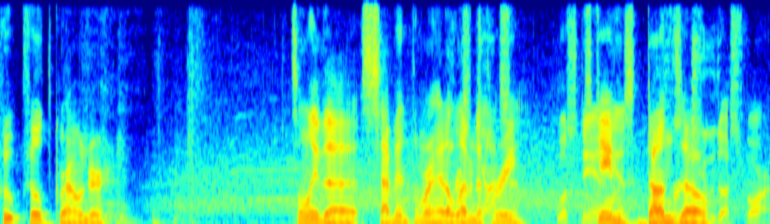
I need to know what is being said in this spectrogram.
Poop-filled grounder. It's only the seventh, and we're ahead Chris 11 to three. This game's in, 0 done, though. 2 thus far.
